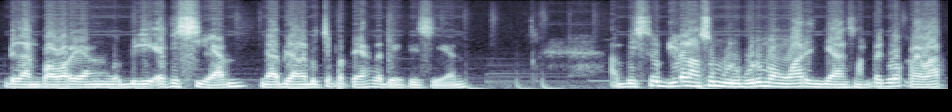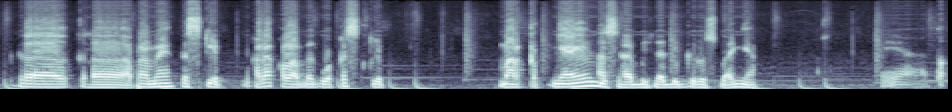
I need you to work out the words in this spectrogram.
dengan power yang lebih efisien, nggak bilang lebih cepet ya, lebih efisien. Habis itu dia langsung buru-buru mau ngeluarin jangan sampai gue kelewat ke ke apa namanya ke skip karena kalau sampai gue ke skip marketnya bisa bisa digerus banyak. Iya. Atau,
